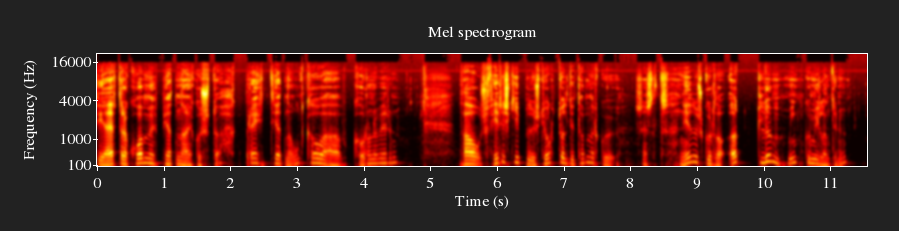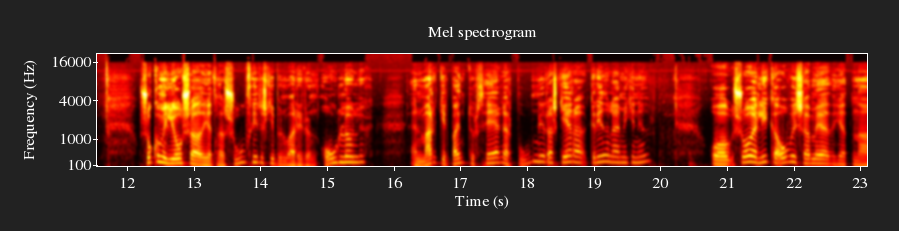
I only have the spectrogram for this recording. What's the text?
Því að eftir að koma upp hérna eitthvað stökkbreytt hérna útgáfa af koronavirun þá fyrirskipuðu stjórnvöld í Danmörgu semst niðurskurð á öllum mingum í landinu. Svo kom í ljósa að hérna svo fyrirskipun var í raun ólögleg en margir bændur þegar búnir að skera gríðarlega mikið niður og svo er líka óvisa með hérna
